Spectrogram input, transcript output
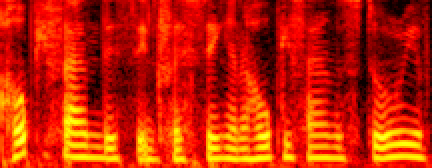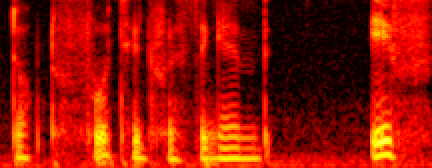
I hope you found this interesting, and I hope you found the story of Dr. Foot interesting. And if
